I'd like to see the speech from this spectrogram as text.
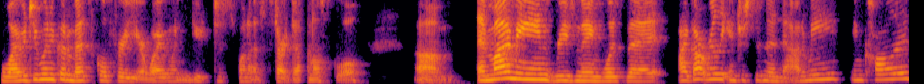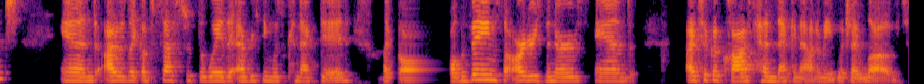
why would you want to go to med school for a year? Why wouldn't you just want to start dental school? Um, and my main reasoning was that I got really interested in anatomy in college. And I was like obsessed with the way that everything was connected, like all, all the veins, the arteries, the nerves. And I took a class, head and neck anatomy, which I loved.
